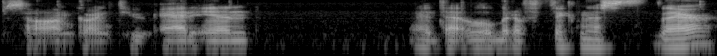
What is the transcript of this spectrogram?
So I'm going to add in, add that little bit of thickness there.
